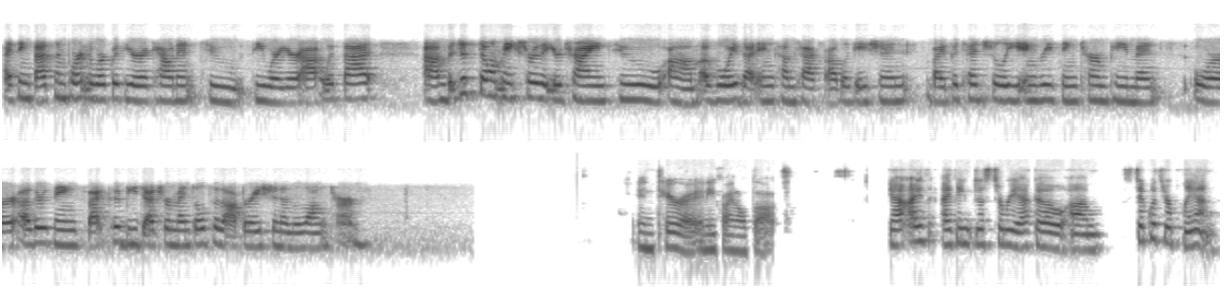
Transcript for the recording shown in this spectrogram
I think that's important to work with your accountant to see where you're at with that. Um, but just don't make sure that you're trying to um, avoid that income tax obligation by potentially increasing term payments or other things that could be detrimental to the operation in the long term. And Tara, any final thoughts? Yeah, I, th I think just to re-echo, um, stick with your plan.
